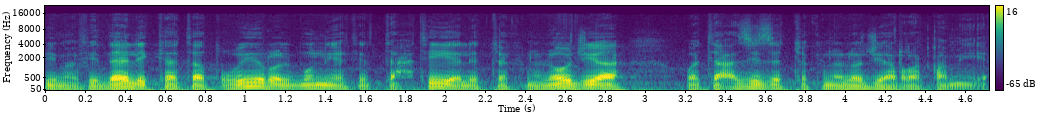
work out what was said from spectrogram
بما في ذلك تطوير البنية التحتية للتكنولوجيا وتعزيز التكنولوجيا الرقمية.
